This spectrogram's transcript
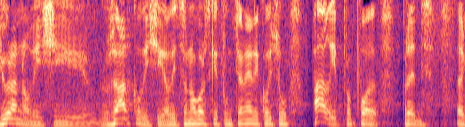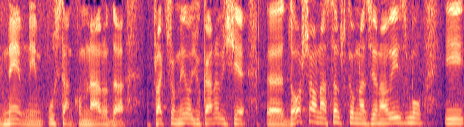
Đuranović i Žarković i ovi crnogorski funkcioneri koji su pali pred gnevnim ustankom naroda praktično Milo Đukanović je e, došao na srpskom nacionalizmu i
